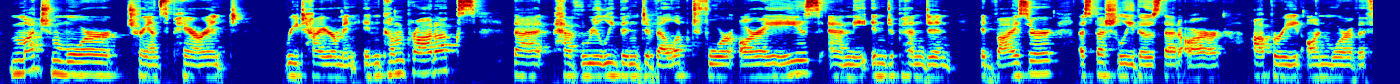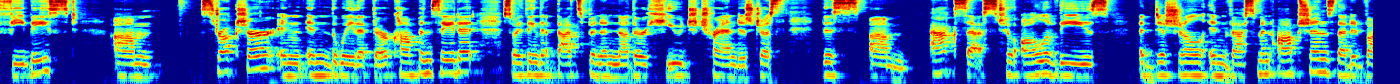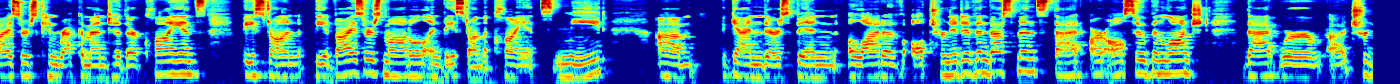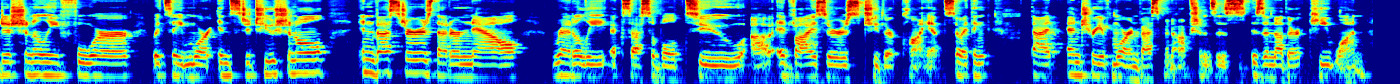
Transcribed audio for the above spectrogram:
much more transparent retirement income products that have really been developed for RIAs and the independent advisor, especially those that are operate on more of a fee based um, structure in, in the way that they're compensated. So I think that that's been another huge trend is just this um, access to all of these additional investment options that advisors can recommend to their clients based on the advisor's model and based on the client's need. Um, again, there's been a lot of alternative investments that are also been launched that were uh, traditionally for, I would say, more institutional investors that are now readily accessible to uh, advisors to their clients. So I think that entry of more investment options is is another key one.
